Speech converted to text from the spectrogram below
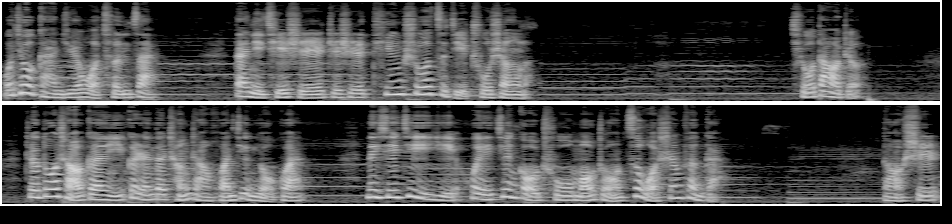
我就感觉我存在，但你其实只是听说自己出生了。求道者，这多少跟一个人的成长环境有关。那些记忆会建构出某种自我身份感。导师，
